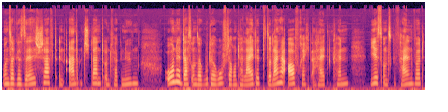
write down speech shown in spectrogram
unsere gesellschaft in anstand und vergnügen ohne dass unser guter ruf darunter leidet so lange aufrecht erhalten können wie es uns gefallen wird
